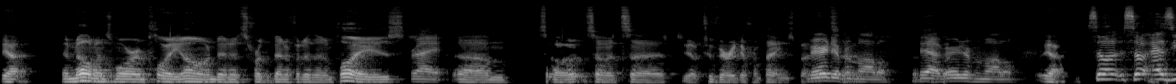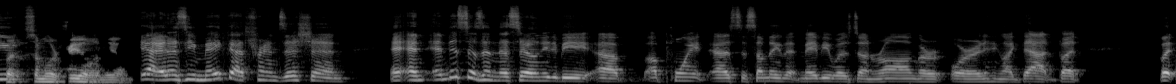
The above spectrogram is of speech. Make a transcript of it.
yeah and Milliman's more employee owned and it's for the benefit of the employees Right. um, so so it's uh, you know two very different things, but Very different uh, model. Yeah. Very different model. Yeah. So so as you but similar feel in the end. Yeah, and as you make that transition, and and, this doesn't necessarily need to be uh, a point as to something that maybe was done wrong or or anything like that, but but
